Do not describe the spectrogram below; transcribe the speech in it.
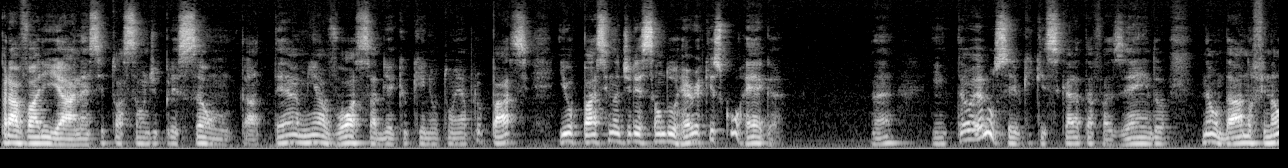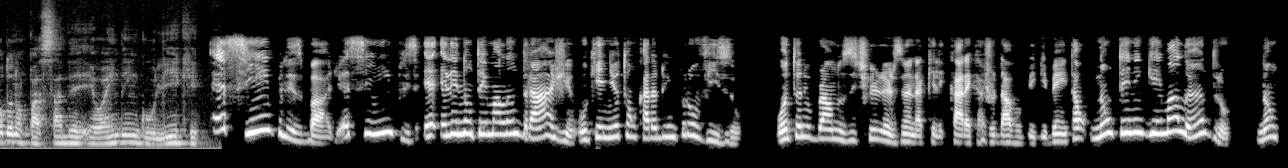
para variar, né? Situação de pressão. Até a minha avó sabia que o Kenilton ia para o passe e o passe na direção do Harry que escorrega, né? Então eu não sei o que, que esse cara tá fazendo. Não dá. No final do ano passado eu ainda engoli que. É simples, Bad. É simples. Ele não tem malandragem. O Kenilton é um cara do improviso. O Antonio Brown nos Steelers, né, aquele cara que ajudava o Big Ben e tal, não tem ninguém malandro. não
